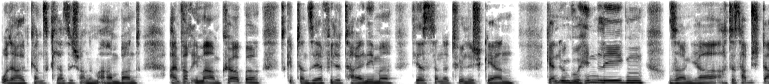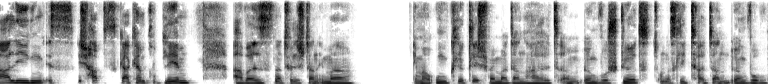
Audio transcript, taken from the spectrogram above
oder halt ganz klassisch an einem Armband. Einfach immer am Körper. Es gibt dann sehr viele Teilnehmer, die das dann natürlich gern, gern irgendwo hinlegen und sagen, ja, ach, das habe ich da liegen, ist, ich hab's, gar kein Problem. Aber es ist natürlich dann immer, immer unglücklich, wenn man dann halt ähm, irgendwo stürzt und es liegt halt dann irgendwo,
